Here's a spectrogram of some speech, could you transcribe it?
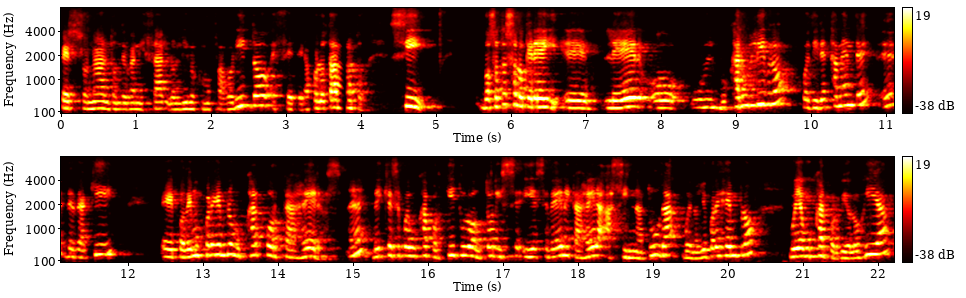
personal donde organizar los libros como favoritos, etcétera. Por lo tanto, si vosotros solo queréis eh, leer o buscar un libro, pues directamente eh, desde aquí eh, podemos, por ejemplo, buscar por carreras. Veis que se puede buscar por título, autor, ISBN, carrera, asignatura. Bueno, yo, por ejemplo, voy a buscar por biología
